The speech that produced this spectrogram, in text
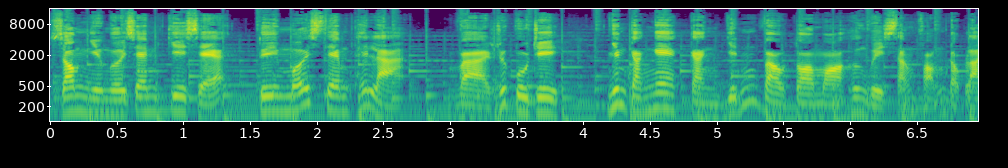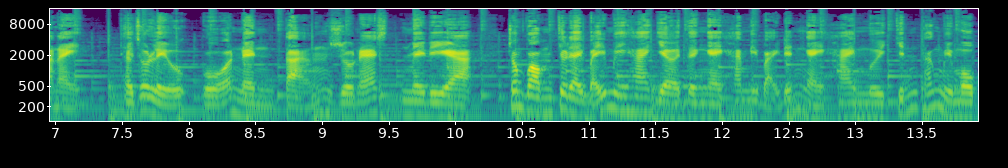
Song nhiều người xem chia sẻ tuy mới xem thấy lạ và rất vô tri, nhưng càng nghe càng dính vào tò mò hương vị sản phẩm độc lạ này. Theo số liệu của nền tảng Jones Media, trong vòng chưa đầy 72 giờ từ ngày 27 đến ngày 29 tháng 11,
